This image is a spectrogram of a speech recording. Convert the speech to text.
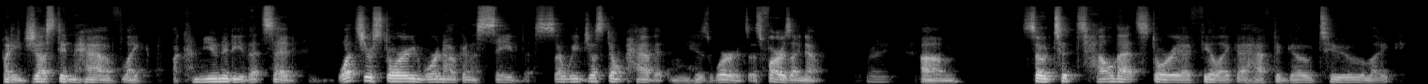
but he just didn't have like a community that said, "What's your story?" We're now going to save this. So we just don't have it in his words, as far as I know. Right. Um, so to tell that story, I feel like I have to go to like,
